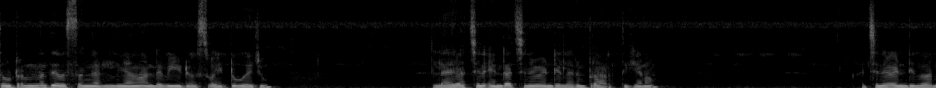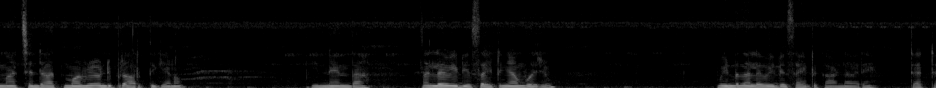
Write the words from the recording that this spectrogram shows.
തുടർന്ന ദിവസങ്ങളിൽ ഞാൻ നല്ല വീഡിയോസുമായിട്ട് വരും. എല്ലാവരും അച്ഛൻ എന്റെ അച്ഛന് വേണ്ടി എല്ലാവരും പ്രാർത്ഥിക്കണം. അച്ഛന് വേണ്ടി എന്ന് പറഞ്ഞാൽ അച്ഛന്റെ ആത്മാവിന് വേണ്ടി പ്രാർത്ഥിക്കണം. പിന്നെ എന്താ? നല്ല വീഡിയോസായിട്ട് ഞാൻ വരും. വീണ്ടും നല്ല വീഡിയോസായിട്ട് കാണുന്നവരെ. ടാറ്റ.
